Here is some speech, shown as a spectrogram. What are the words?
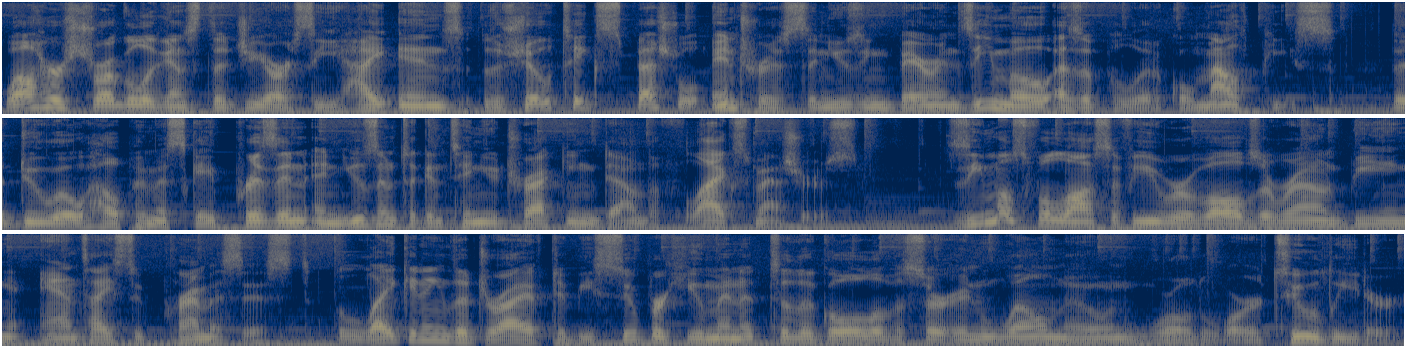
While her struggle against the GRC heightens, the show takes special interest in using Baron Zemo as a political mouthpiece. The duo help him escape prison and use him to continue tracking down the Flag Smashers. Zemo's philosophy revolves around being anti-supremacist, likening the drive to be superhuman to the goal of a certain well-known World War II leader.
